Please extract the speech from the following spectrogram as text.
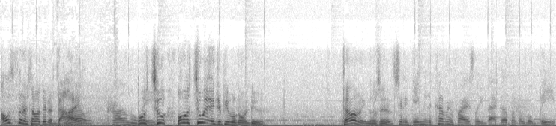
I was putting stuff out there to die. Wow, crawling away. What was two? What was two injured people gonna do? That don't make no sense. Should have gave me the covering fire so you back up like a little bitch.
